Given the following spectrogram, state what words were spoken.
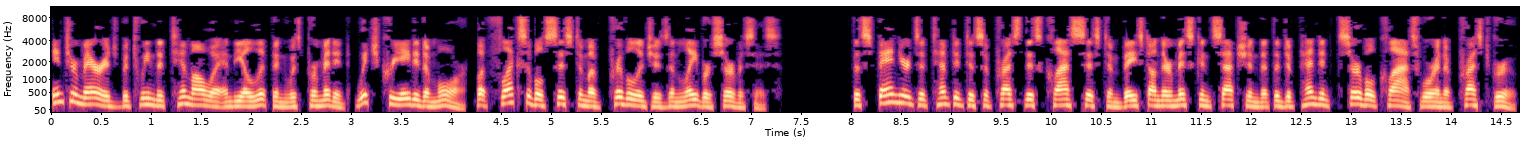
Intermarriage between the Timawa and the Alipan was permitted, which created a more, but flexible system of privileges and labor services. The Spaniards attempted to suppress this class system based on their misconception that the dependent, servile class were an oppressed group.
